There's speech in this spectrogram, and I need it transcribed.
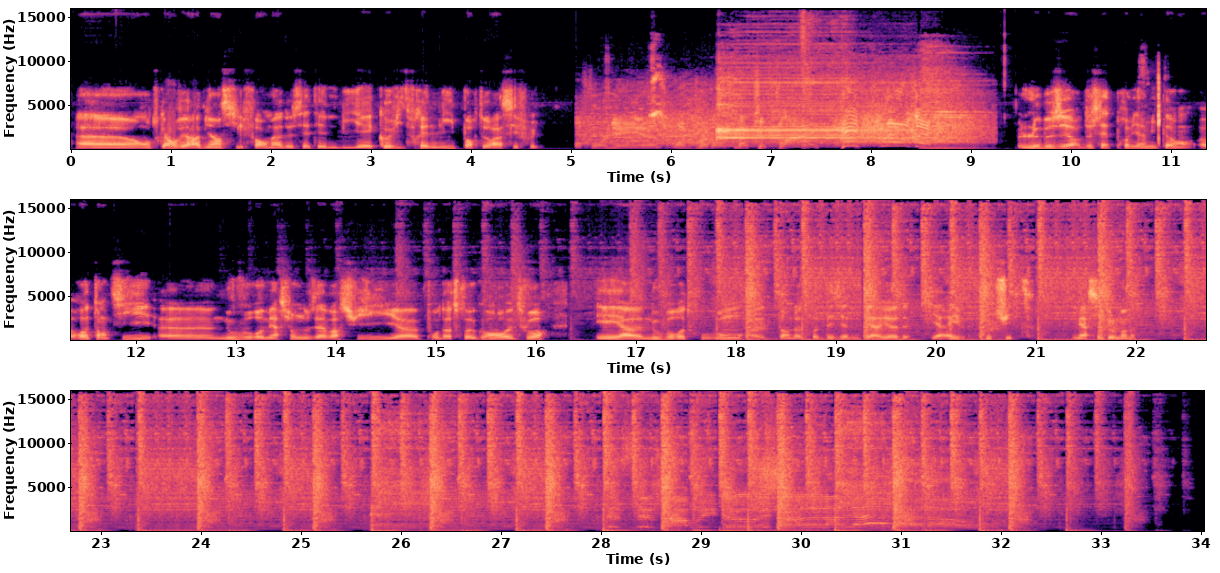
En tout cas, on verra bien si le format de cette NBA Covid friendly portera ses fruits. Fournier is one dribble, lets it fly. He it. Le buzzer de cette première mi-temps retentit. Euh, nous vous remercions de nous avoir suivis euh, pour notre grand retour et euh, nous vous retrouvons dans notre deuxième période qui arrive tout de suite. Merci tout le monde.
